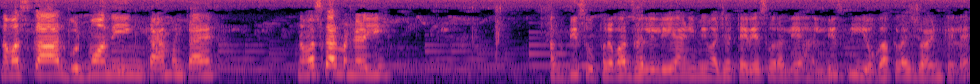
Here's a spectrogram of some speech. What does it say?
नमस्कार गुड मॉर्निंग काय म्हणतायत? नमस्कार मंडळी. अगदी सुप्रभात झालेली आहे आणि मी माझ्या टेरेसवर आली आहे. हल्लीच मी योगा क्लास जॉईन केलाय.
